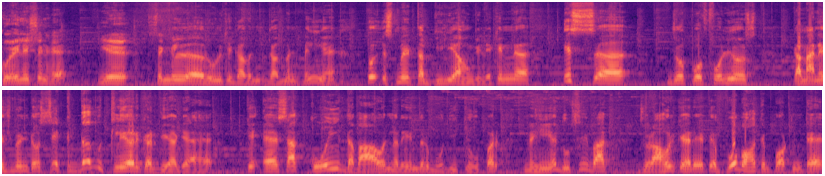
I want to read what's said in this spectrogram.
कोएलिशन है ये सिंगल रूल की गवर्नमेंट नहीं है तो इसमें तब्दीलियाँ होंगी। लेकिन इस जो पोर्टफोलियोज का मैनेजमेंट है उससे एकदम क्लियर कर दिया गया है कि ऐसा कोई दबाव नरेंद्र मोदी के ऊपर नहीं है। दूसरी बात जो राहुल कह रहे थे वो बहुत इंपॉर्टेंट है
